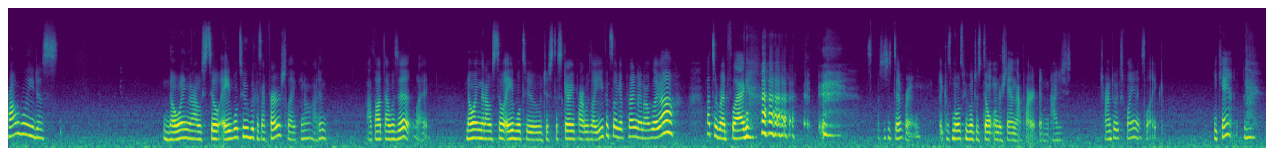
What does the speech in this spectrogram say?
probably just knowing that I was still able to because at first, like, you know, I didn't, I thought that was it. Like, knowing that I was still able to, just the scary part was like, you can still get pregnant. I was like, oh, that's a red flag. it's just different because most people just don't understand that part. And I just, trying to explain, it's like, you can't.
